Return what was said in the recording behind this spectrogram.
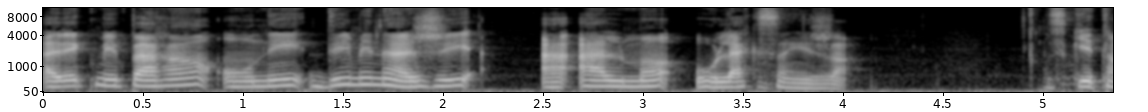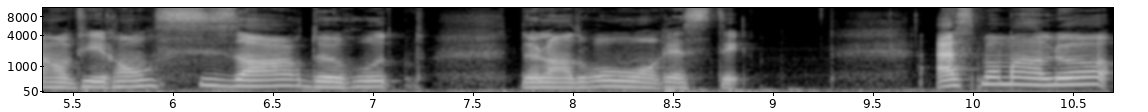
avec mes parents, on est déménagé à Alma, au lac Saint-Jean, ce qui est environ 6 heures de route de l'endroit où on restait. À ce moment-là,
